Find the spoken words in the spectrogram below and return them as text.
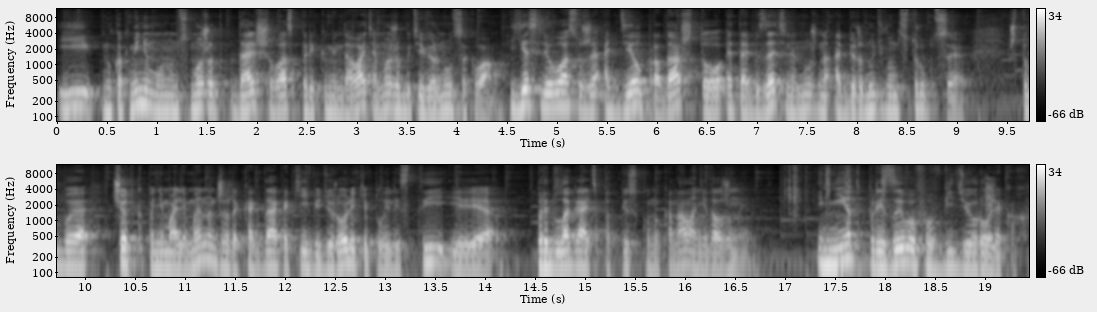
и, ну, как минимум, он сможет дальше вас порекомендовать, а может быть и вернуться к вам. Если у вас уже отдел продаж, то это обязательно нужно обернуть в инструкцию чтобы четко понимали менеджеры, когда какие видеоролики, плейлисты или предлагать подписку на канал они должны. Нет призывов в видеороликах.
